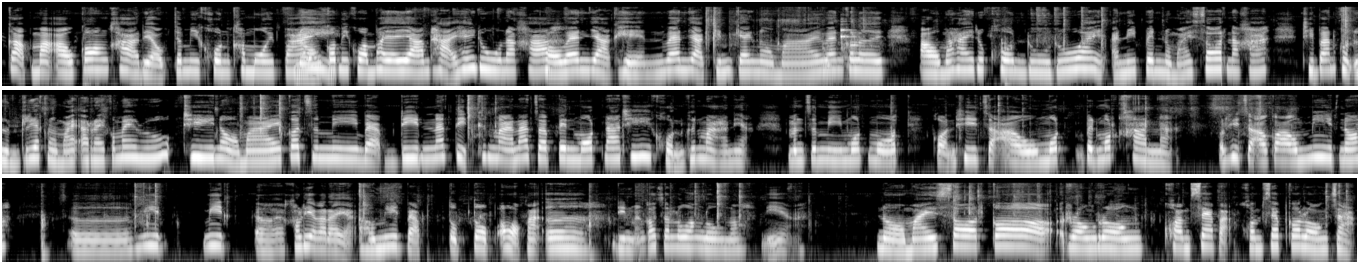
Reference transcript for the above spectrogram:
กลับมาเอากล้องค่ะ เดี๋ยวจะมีคนขโมยไปน้องก็มีความพยายามถ่ายให้ดูนะคะเพราะแว่นอยากเห็นแว่นอยากกินแกงหน่อไม้ แว่นก็เลยเอามาให้ทุกคนดูด้วย อันนี้เป็นหน่อไม้ซอดนะคะ ที่บ้านคนอื่นเรียกหน่อไม้อะไรก็ไม่รู้ ที่หน่อไม้ก็จะมีแบบดินนะติดขึ้นมาน่าจะเป็นมดนะที่ขนขึ้นมาเนี่ย มันจะมีมดมดก่อนที่จะเอามดเป็นมดคันน่ะก่อนที่จะเอาก็เอามีดเนาะ เออมีดมีดเออเขาเรียกอะไรอะ่ะ เอามีดแบบตบๆออกมาเออ ดินมันก็จะร่วงลงเนาะเนี่ย หน่อไม้ซอดก็รองรองความแซบอะความแซบก็รองจาก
